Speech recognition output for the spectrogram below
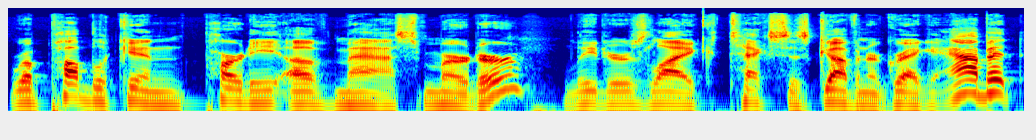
Republican Party of Mass Murder, leaders like Texas Governor Greg Abbott,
